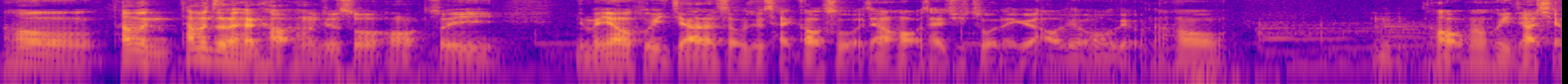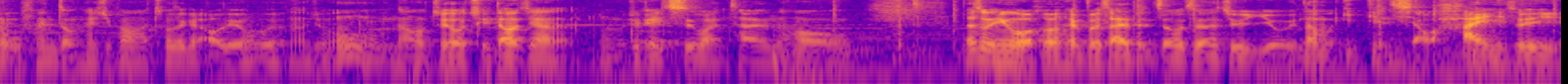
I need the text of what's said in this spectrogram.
然后他们他们真的很好，他们就说哦，所以你们要回家的时候就才告诉我，这样的话我才去做那个奥利奥利，然后嗯，然后我们回家前五分钟才去帮他做这个奥利奥的，然后就哦，然后最后回到家我们就可以吃晚餐，然后但是因为我喝 h e r b c i d e 之后真的就有那么一点小嗨，所以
